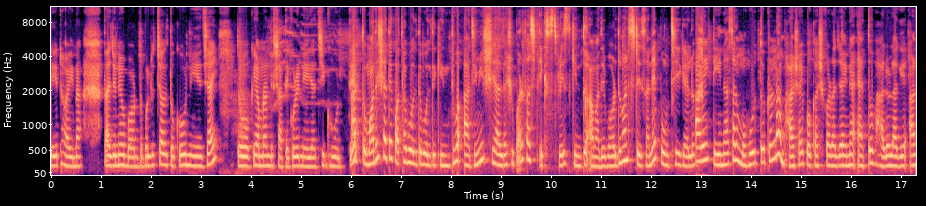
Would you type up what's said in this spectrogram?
লেট হয় না। তাই জন্য ও বড় বলল চল তোকেও নিয়ে যাই। তো ওকে আমরা সাথে করে নিয়ে যাচ্ছি ঘুরতে। আর তোমাদের সাথে কথা বলতে বলতে কিন্তু আজমির শিয়ালদা সুপারফাস্ট এক্সপ্রেস কিন্তু আমাদের বর্ধমান স্টেশনে পৌঁছে গেল। আর এই ট্রেন আসার মুহূর্তটা না ভাষায় প্রকাশ করা যায় না। এত ভালো লাগে। আর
